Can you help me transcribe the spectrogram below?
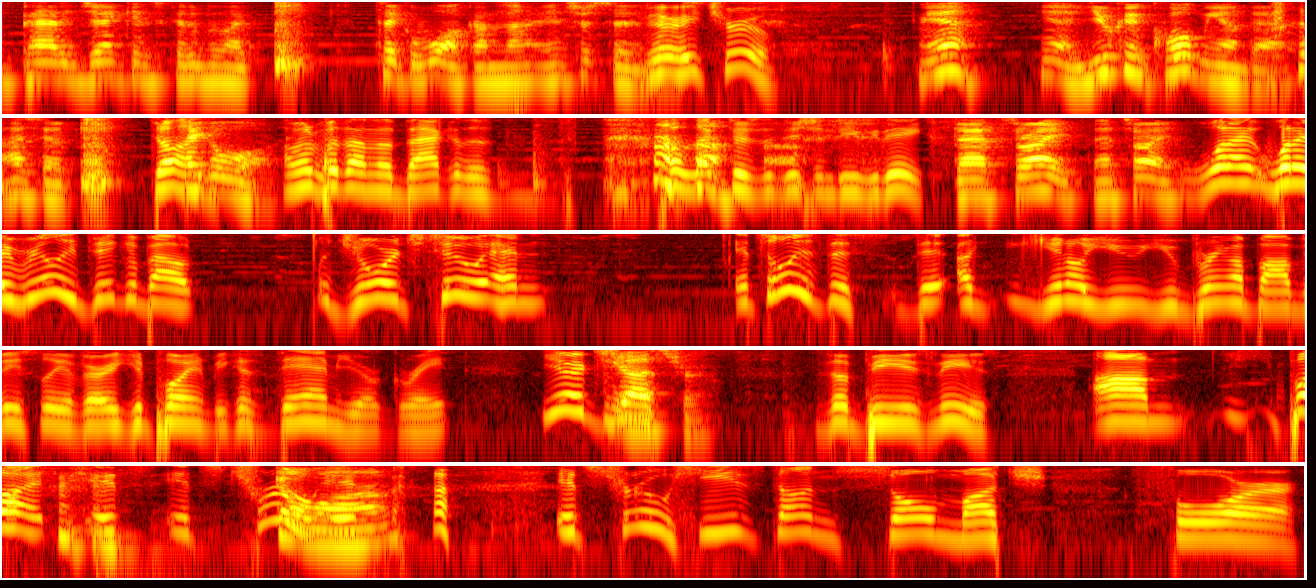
Patty Jenkins could have been like, take a walk. I'm not interested. In Very this." true. Yeah, yeah. You can quote me on that. I said, Done. take a walk. I'm gonna put that on the back of this collector's edition DVD. That's right. That's right. What I what I really dig about George too, and it's always this, the, uh, you know, you you bring up obviously a very good point because damn, you're great. You're Yeah, just the bee's knees. Um, but it's it's true. Go It's on. it's true. He's done so much for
